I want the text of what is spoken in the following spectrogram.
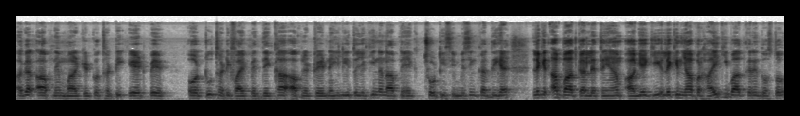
अगर आपने मार्केट को थर्टी एट पे और 235 पे देखा, आपने ट्रेड नहीं ली तो यकीनन आपने एक छोटी सी मिसिंग कर दी है। लेकिन अब बात कर लेते हैं हम आगे की, लेकिन यहाँ पर हाई की बात करें दोस्तों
